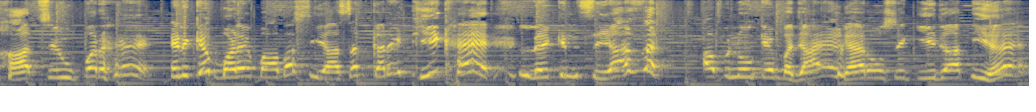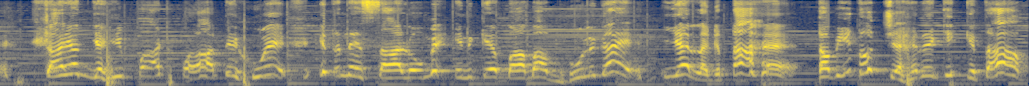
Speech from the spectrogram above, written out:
हाथ से ऊपर हैं। इनके बड़े बाबा सियासत करे ठीक है, लेकिन सियासत अपनों के बजाय गैरों से की जाती है। शायद यही पाठ पढ़ाते हुए इतने सालों में इनके बाबा भूल गए यह लगता है। तभी तो चेहरे की किताब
